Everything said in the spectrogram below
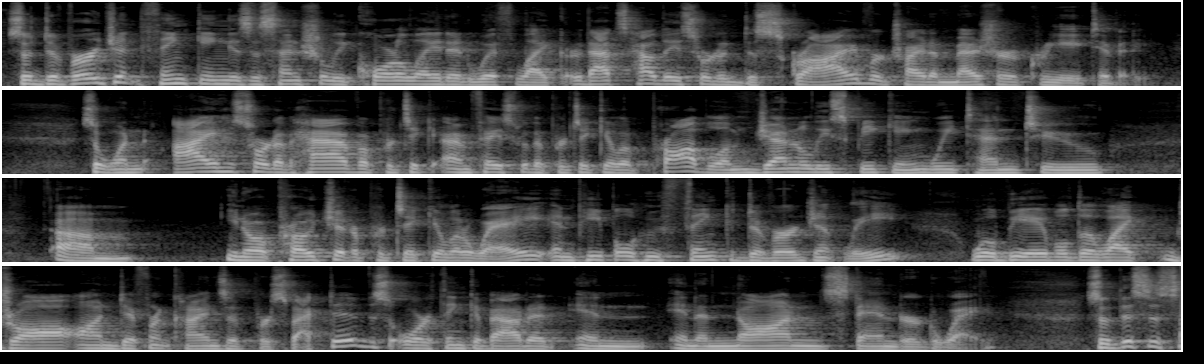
So, divergent thinking is essentially correlated with, like, or that's how they sort of describe or try to measure creativity. So, when I sort of have a particular, I'm faced with a particular problem, generally speaking, we tend to, um, you know, approach it a particular way. And people who think divergently will be able to like draw on different kinds of perspectives or think about it in in a non-standard way. So this is,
